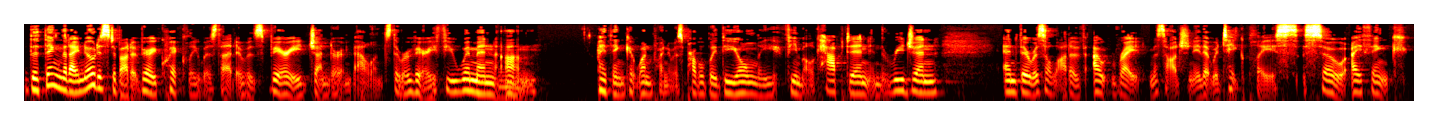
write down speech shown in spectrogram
the thing that I noticed about it very quickly was that it was very gender imbalanced. There were very few women. Um, I think at one point it was probably the only female captain in the region. And there was a lot of outright misogyny that would take place. So I think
